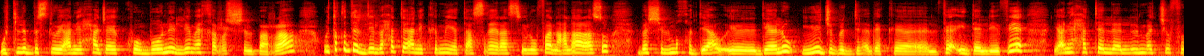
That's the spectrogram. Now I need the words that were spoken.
وتلبس له يعني حاجة يكون bonnet اللي ما يخرجش لبرا. وتقدر دير له حتى يعني كمية تاع صغيره السيلوفان على راسه باش المخ ديالو يجبد هذاك الفائدة اللي فيه. يعني حتى لما تشوف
